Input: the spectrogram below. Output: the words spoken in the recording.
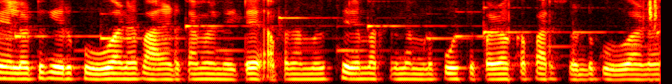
മേളിലോട്ട് കയറി പോവുകയാണ് പാലെടുക്കാൻ വേണ്ടിയിട്ട്. അപ്പോൾ നമ്മൾ സ്ഥിരം പറഞ്ഞ് നമ്മൾ പൂച്ചപ്പഴമൊക്കെ പറിച്ചുകൊണ്ട് പോവുകയാണ്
